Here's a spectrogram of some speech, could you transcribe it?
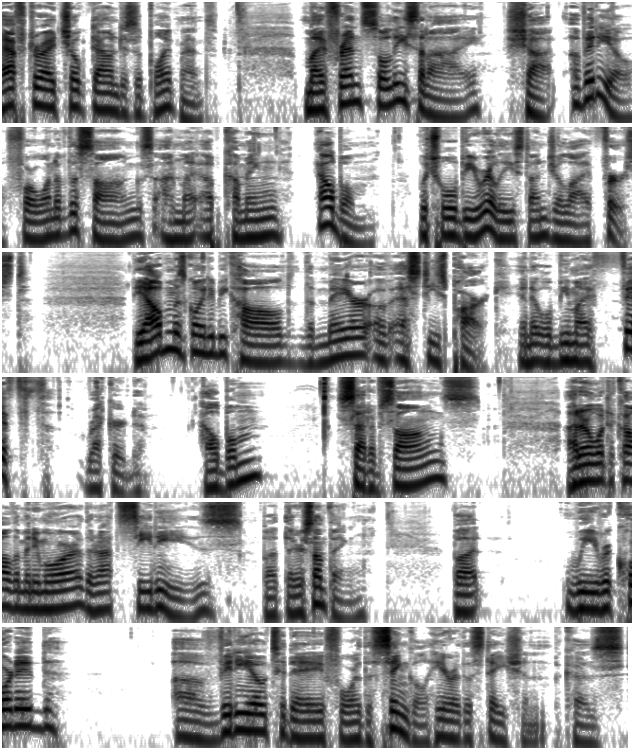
after I choked down disappointment, my friend Solis and I shot a video for one of the songs on my upcoming album, which will be released on July 1st. The album is going to be called The Mayor of Estes Park, and it will be my fifth record album, set of songs. I don't know what to call them anymore. They're not CDs, but they're something. But we recorded a video today for the single here at the station because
